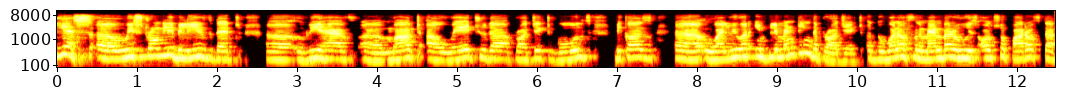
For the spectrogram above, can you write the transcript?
Yes, uh, we strongly believe that uh, we have uh, marked our way to the project goals because uh, while we were implementing the project, the one of the member who is also part of the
